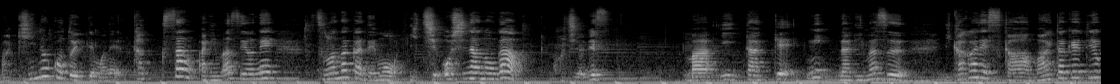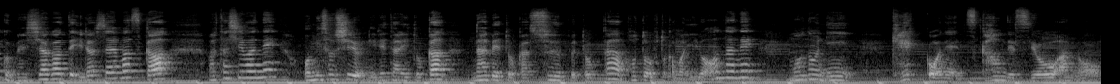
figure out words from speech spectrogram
まあ、キノコといってもねたくさんありますよね。その中でも一押しなのがこちらです。舞茸になります。いかがですか？舞茸ってよく召し上がっていらっしゃいますか？私はねお味噌汁に入れたりとか鍋とかスープとかポトフとかもいろんなねものに結構ね使うんですよ。あの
